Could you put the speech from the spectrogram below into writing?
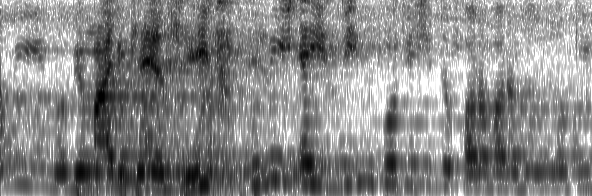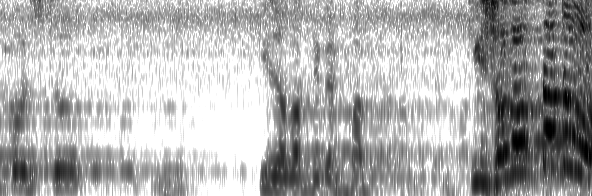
আমি নবী মার খেয়েছি। তুমি এই দিন প্রতিষ্ঠিত করবার জন্য কি করছ? কি জবাব দিবেন কর কি জবাবটা দেবো?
